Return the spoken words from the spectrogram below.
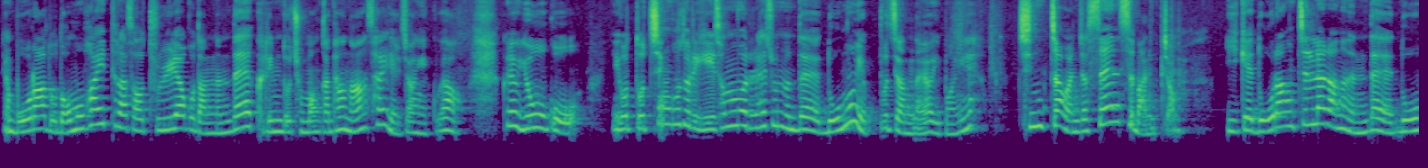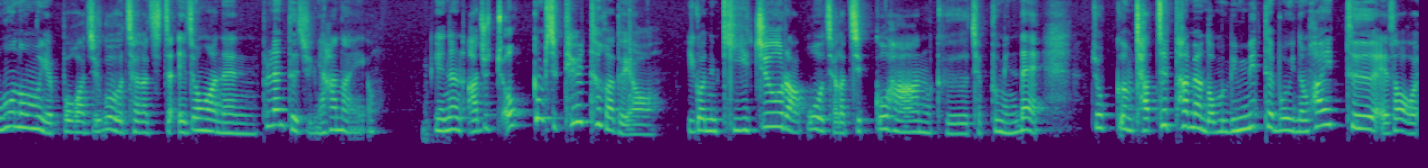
그냥 뭐라도 너무 화이트라서 두려고 놨는데 그림도 조만간 하나 살 예정이고요. 그리고 요거 이것도 친구들이 선물을 해줬는데 너무 예쁘지 않나요, 이 방에? 진짜 완전 센스 만점. 이게 노랑 찔레라는 애인데 너무너무 예뻐가지고 제가 진짜 애정하는 플랜트 중에 하나예요. 얘는 아주 조금씩 틸트가 돼요. 이거는 기주라고 제가 직구한 그 제품인데 조금 자칫하면 너무 밋밋해 보이는 화이트에서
